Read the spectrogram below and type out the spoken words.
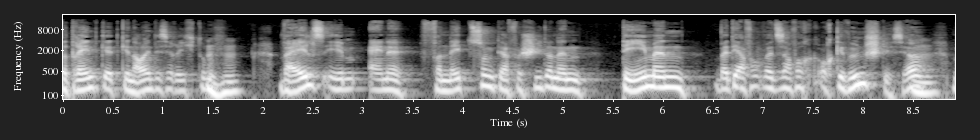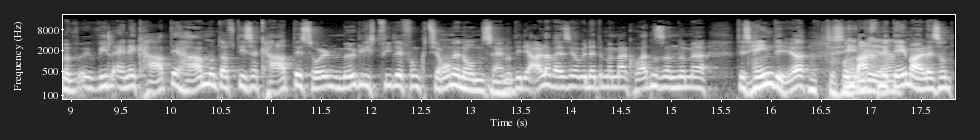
der Trend geht genau in diese Richtung, mhm. weil es eben eine Vernetzung der verschiedenen Themen, weil, die einfach, weil es einfach auch gewünscht ist. Ja? Mhm. Man will eine Karte haben und auf dieser Karte sollen möglichst viele Funktionen oben sein. Mhm. Und idealerweise habe ich nicht einmal mehr Akkorden, sondern nur mehr das Handy. Ja? Das und mache mit ja. dem alles. Und,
